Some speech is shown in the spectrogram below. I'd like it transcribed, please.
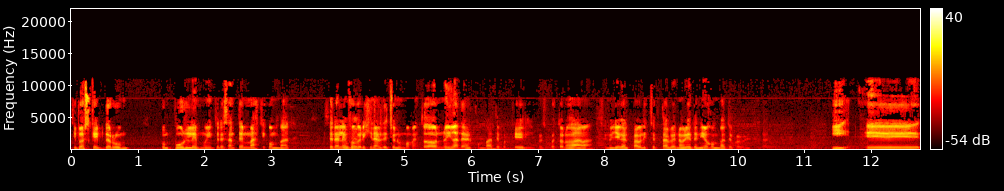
tipo escape the room, con puzzles muy interesantes más que combate. Ese era el enfoque original, de hecho en un momento dado no iba a tener combate porque el presupuesto no daba, si no llega el publisher tal vez no habría tenido combate propiamente tal. Y eh,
